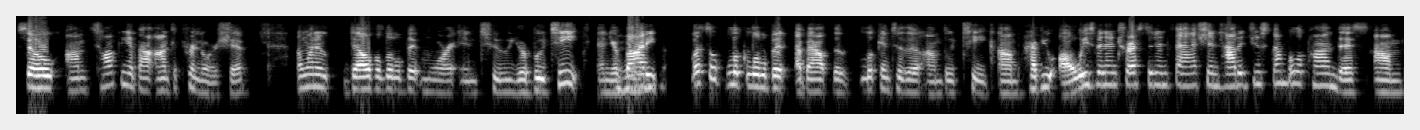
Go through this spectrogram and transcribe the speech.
So, um, talking about entrepreneurship, I want to delve a little bit more into your boutique and your mm-hmm. body. Let's look a little bit about the look into the um, boutique. Um, have you always been interested in fashion? How did you stumble upon this um,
